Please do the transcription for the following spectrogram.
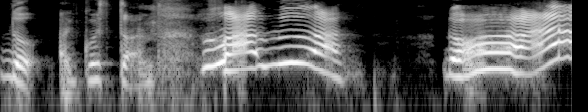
No, I was done. No, ah!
